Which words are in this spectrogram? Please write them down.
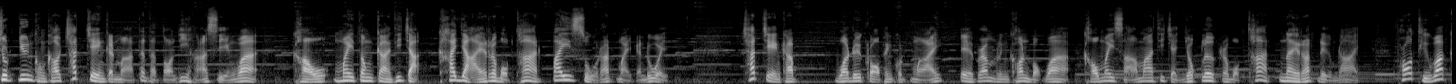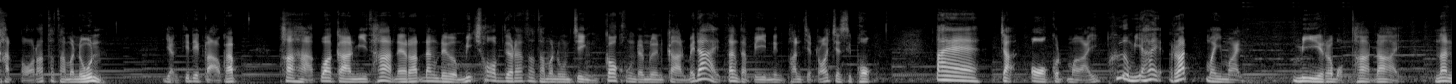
จุดยืนของเขาชัดเจนกันมาตั้งแต่ตอนที่หาเสียงว่า เขาไม่ต้องการที่จะขยายระบบทาสไปสู่รัฐใหม่กันด้วย ชัดเจนครับว่าด้วยกรอบแห่งกฎหมายเอบรัม ลิงคอนบอกว่าเขาไม่สามารถที่จะยกเลิกระบบทาสในรัฐเดิมได้ เพราะถือว่าขัดต่อรัฐธรรมนูญ อย่างที่ได้กล่าวครับ ถ้าหากว่าการมีทาสในรัฐดั้งเดิมมิชอบด้วยรัฐธรรมนูญจริง ก็คงดำเนินการไม่ได้ตั้งแต่ปี 1776 แต่จะออกกฎหมายเพื่อมิให้รัฐใหม่ ๆ มีระบบทาสได้ นั่น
